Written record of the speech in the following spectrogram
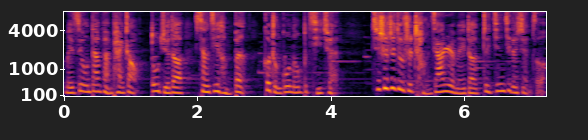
每次用单反拍照，都觉得相机很笨。各种功能不齐全，其实这就是厂家认为的最经济的选择，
